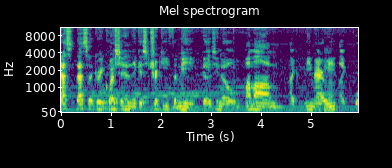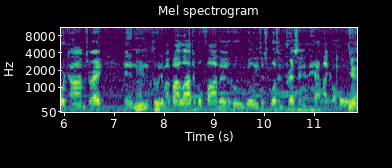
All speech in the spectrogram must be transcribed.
that's that's a great question it gets tricky for me because you know my mom like remarried mm-hmm. like four times right and mm-hmm. included my biological father who really just wasn't present and had like a whole yeah.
